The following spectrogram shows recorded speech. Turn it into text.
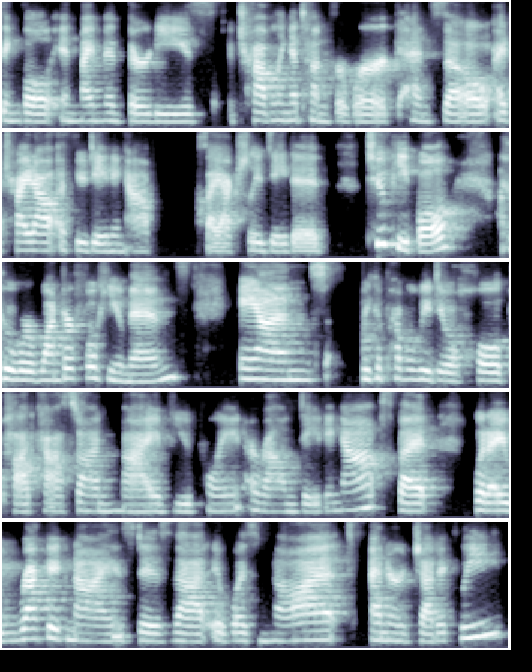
single in my mid 30s, traveling a ton for work. And so I tried out a few dating apps. I actually dated two people who were wonderful humans. And we could probably do a whole podcast on my viewpoint around dating apps. But what I recognized is that it was not energetically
